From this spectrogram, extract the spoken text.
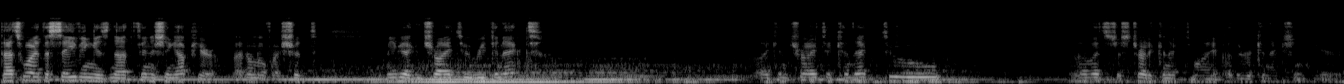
That's why the saving is not finishing up here. I don't know if I should maybe I can try to reconnect. I can try to connect to uh, let's just try to connect to my other connection here.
